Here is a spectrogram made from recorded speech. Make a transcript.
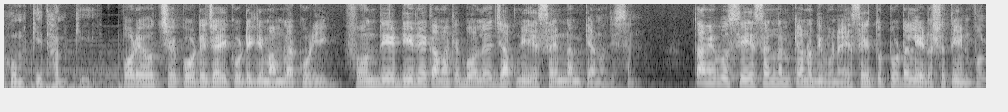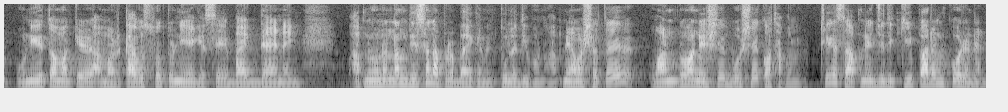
হুমকি ধামকি পরে হচ্ছে কোর্টে যাই, কোর্টে গিয়ে মামলা করি। ফোন দিয়ে ডিরেক্ট আমাকে বলে যে, আপনি এসআইয়ের নাম কেন দিছেন? তো আমি বলছি এসআইয়ের নাম কেন দিব না? এসআই তো টোটালি এটার সাথে ইনভলভ উনি তো আমাকে, আমার কাগজপত্র নিয়ে গেছে বাইক দেয় নাই। আপনি ওনার নাম দিয়েছেন আপনার বাইক আমি তুলে দিব না। আপনি আমার সাথে ওয়ান টু ওয়ান এসে বসে কথা বলেন। ঠিক আছে? আপনি যদি কি পারেন করে নেন।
